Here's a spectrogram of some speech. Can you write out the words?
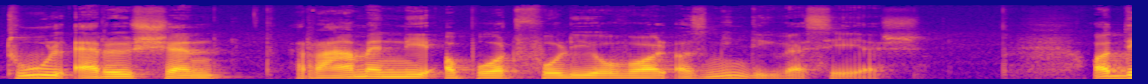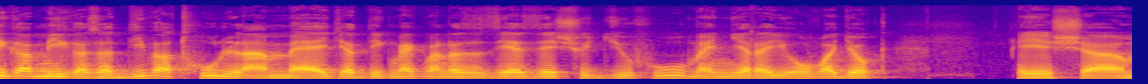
túl erősen rámenni a portfólióval, az mindig veszélyes addig, amíg az a divat hullám megy, addig megvan az az érzés, hogy juhú, mennyire jó vagyok, és uh,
